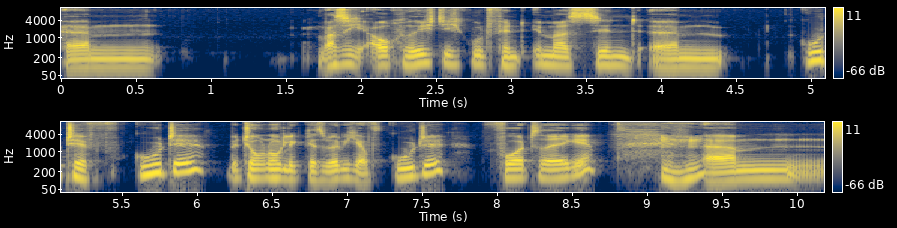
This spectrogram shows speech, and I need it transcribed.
Ähm, was ich auch richtig gut finde, immer sind ähm, gute, gute, Betonung liegt jetzt wirklich auf gute Vorträge. Mhm. Ähm,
